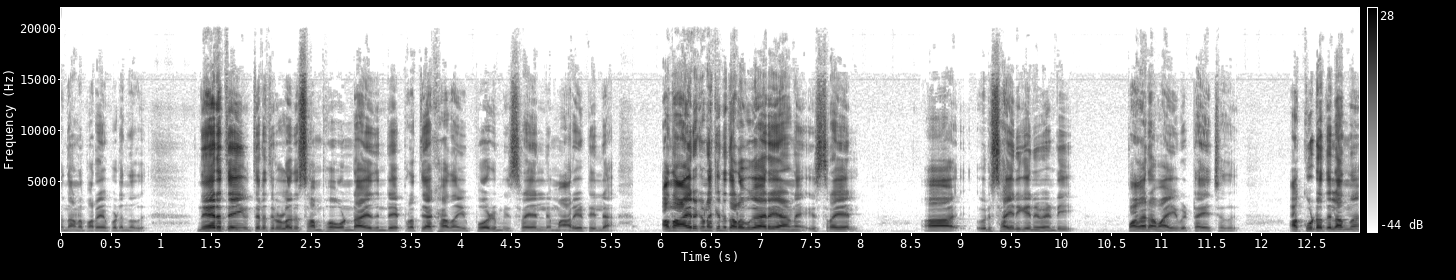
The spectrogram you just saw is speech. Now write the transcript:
എന്നാണ് പറയപ്പെടുന്നത്. നേരത്തെയും ഇത്തരത്തിലുള്ള ഒരു സംഭവം ഉണ്ടായതിന്റെ പ്രത്യാഘാതം ഇപ്പോഴും ഇസ്രയേലിന് മാറിയിട്ടില്ല. അന്ന് ആയിരക്കണക്കിന് തടവുകാരെയാണ് ഇസ്രായേൽ ഒരു സൈനികന് വേണ്ടി പകരമായി വിട്ടയച്ചത്. അക്കൂട്ടത്തിൽ അന്ന്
